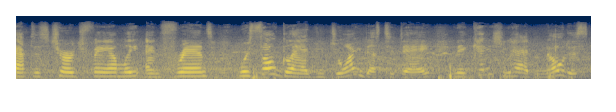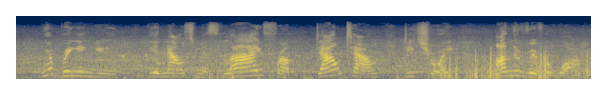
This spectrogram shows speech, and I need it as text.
Baptist Church family and friends. We're so glad you joined us today. And in case you hadn't noticed, we're bringing you the announcements live from downtown Detroit on the Riverwalk.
